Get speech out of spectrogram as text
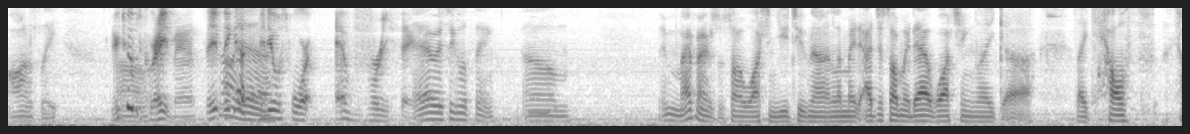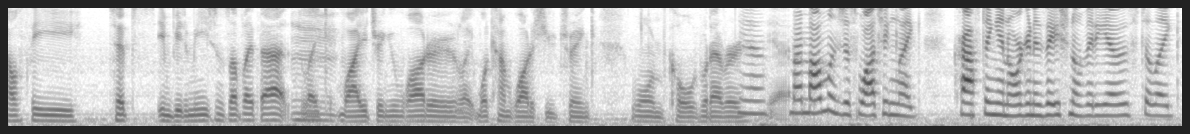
Honestly, YouTube's Oh. great, man. They, they Oh, got yeah. videos for everything. every single thing. Um, and my parents will start watching YouTube now, and like my, I just saw my dad watching like, uh, like health, healthy tips in Vietnamese and stuff like that. Like Mm. why you drinking water, like what kind of water should you drink, warm, cold, whatever. Yeah. Yeah. My mom was just watching like crafting and organizational videos to like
